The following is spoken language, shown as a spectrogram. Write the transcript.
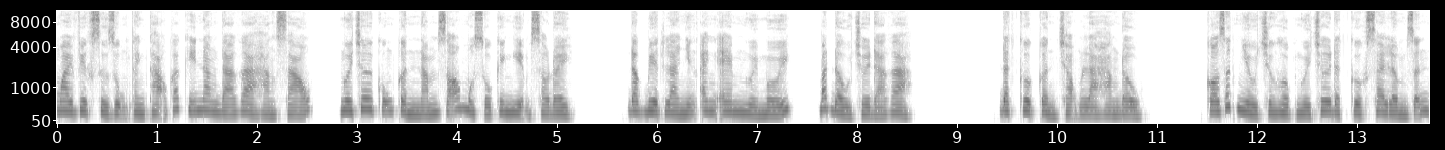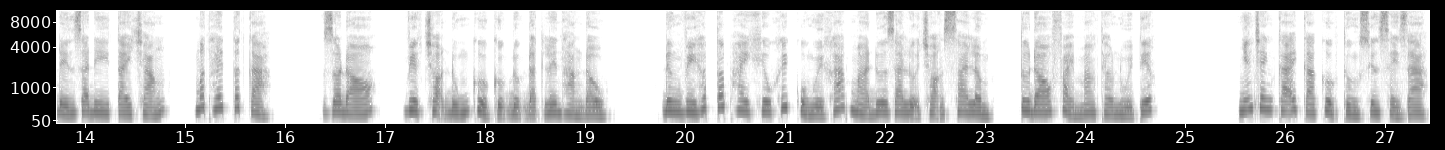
Ngoài việc sử dụng thành thạo các kỹ năng đá gà hàng sáo, người chơi cũng cần nắm rõ một số kinh nghiệm sau đây. Đặc biệt là những anh em người mới bắt đầu chơi đá gà. Đặt cược cẩn trọng là hàng đầu. Có rất nhiều trường hợp người chơi đặt cược sai lầm dẫn đến ra đi tay trắng, mất hết tất cả. Do đó, việc chọn đúng cửa cược được đặt lên hàng đầu. Đừng vì hấp tấp hay khiêu khích của người khác mà đưa ra lựa chọn sai lầm, từ đó phải mang theo nuối tiếc. Những tranh cãi cá cược thường xuyên xảy ra.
